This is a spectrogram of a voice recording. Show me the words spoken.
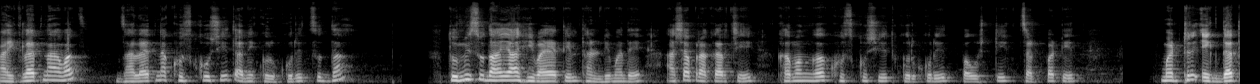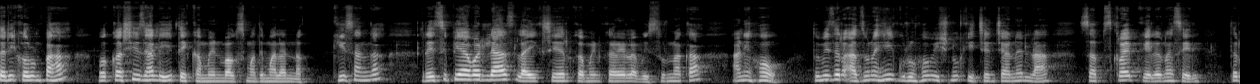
ऐकलात ना आवाज? झालायत ना खुसखुशीत आणि कुरकुरीत सुद्धा? तुम्ही सुद्धा या हिवाळ्यातील थंडीमध्ये अशा प्रकारची खमंग खुसखुशीत कुरकुरीत पौष्टिक चटपटीत मठरी एकदा तरी करून पहा व कशी झाली ते कमेंट बॉक्समध्ये मला नक्की सांगा. रेसिपी आवडल्यास लाईक शेअर कमेंट करायला विसरू नका. आणि हो तुम्ही जर अजूनही गृहविष्णू किचन चॅनलला सबस्क्राईब केलं नसेल तर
